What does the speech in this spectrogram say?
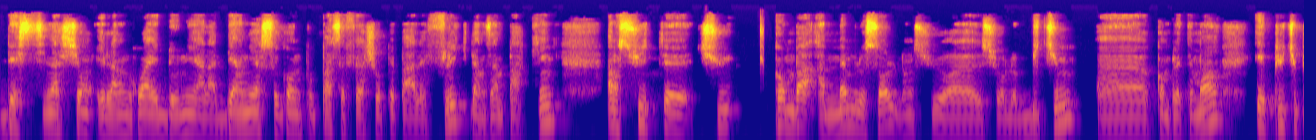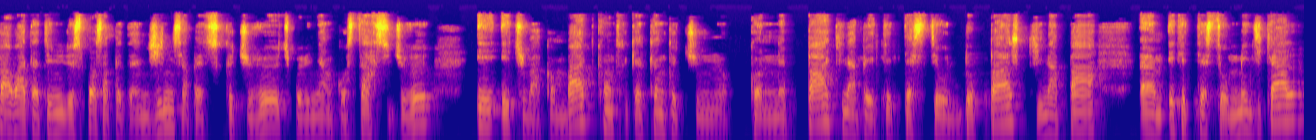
destination et l'endroit est donné à la dernière seconde pour pas se faire choper par les flics dans un parking. Ensuite, euh, tu combats à même le sol, donc sur euh, sur le bitume euh, complètement. Et puis tu peux avoir ta tenue de sport, ça peut être un jean, ça peut être ce que tu veux. Tu peux venir en costard si tu veux, et, et tu vas combattre contre quelqu'un que tu ne connais pas, qui n'a pas été testé au dopage, qui n'a pas euh, été testé au médical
